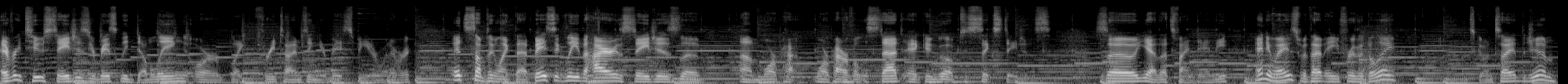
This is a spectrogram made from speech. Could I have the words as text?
every two stages you're basically doubling or like three times in your base speed or whatever. It's something like that. Basically, the higher the stages, the um, more po more powerful the stat. It can go up to six stages. So yeah, that's fine, dandy. Anyways, without any further delay, let's go inside the gym.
